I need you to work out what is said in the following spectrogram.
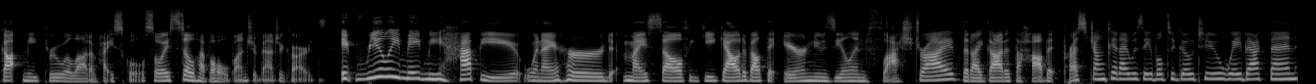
got me through a lot of high school, so I still have a whole bunch of magic cards. It really made me happy when I heard myself geek out about the Air New Zealand flash drive that I got at the Hobbit press junket I was able to go to way back then.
